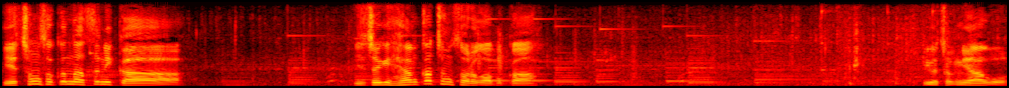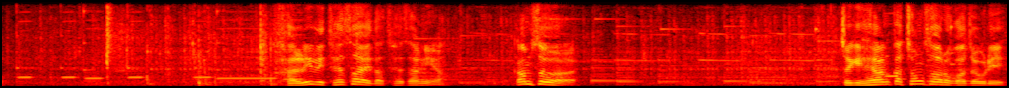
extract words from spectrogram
얘 청소 끝났으니까 이제 저기 해안가 청소하러 가볼까? 이거 정리하고. 할 일이 태산이다 태산이야. 깜술 저기 해안가 청소하러 가자 우리.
